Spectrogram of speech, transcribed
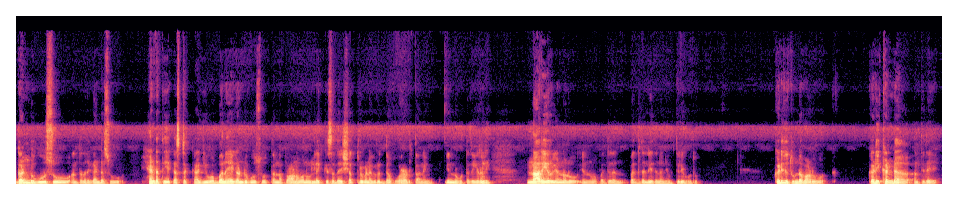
ಗಂಡು ಗೂಸು ಅಂತಂದರೆ ಗಂಡಸು. ಹೆಂಡತಿಯ ಕಷ್ಟಕ್ಕಾಗಿ ಒಬ್ಬನೇ ಗಂಡುಗೂಸು ತನ್ನ ಪ್ರಾಣವನ್ನು ಲೆಕ್ಕಿಸದೆ ಶತ್ರುವಿನ ವಿರುದ್ಧ ಹೋರಾಡುತ್ತಾನೆ ಇನ್ನು ಹುಟ್ಟದೇ ಇರಲಿ. ನಾರಿಯರು ಎನ್ನಲು ಎನ್ನುವ ಪದ್ಯದ, ಪದ್ಯದಲ್ಲಿ ಇದನ್ನು ನೀವು ತಿಳಿಬೋದು. ಕಡಿದು ತುಂಡ ಮಾಡುವ, ಕಡಿಖಂಡ ಅಂತಿದೆ,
